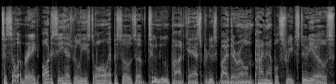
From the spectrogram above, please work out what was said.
To celebrate, Audacy has released all episodes of two new podcasts produced by their own Pineapple Street Studios.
